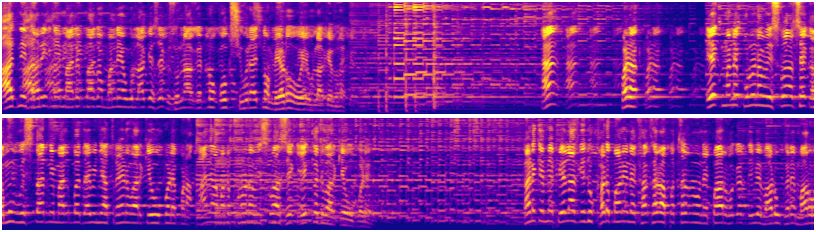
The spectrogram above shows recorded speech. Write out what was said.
આજની માલિકમાં તો મને એવું લાગે છે કે જુનાગઢનો કોક શિવરાજનો મેળો હોય એવું લાગે ભાઈ હા? પણ એક મને પૂર્ણ વિશ્વાસ છે કે અમુક વિસ્તારની માલબાદ આવીને ત્રણ વાર કેવું પડે, પણ આના મને પૂર્ણ વિશ્વાસ છે કે એક જ વાર કેવું પડે. કારણ કે મેં પેલા જ કીધું ખડપાણી ને ખાખરા પથ્થરનો ને પાર વગર દિવે વાડું કરે મારો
